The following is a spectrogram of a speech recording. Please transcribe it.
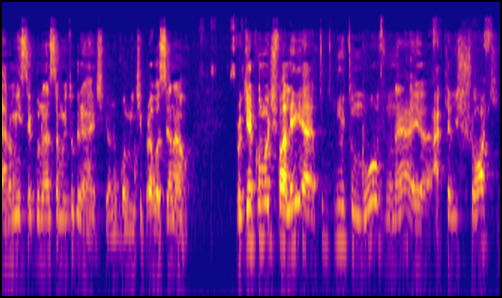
era uma insegurança muito grande, que eu não vou mentir para você, não. Porque, como eu te falei, é tudo muito novo, né? É, aquele choque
